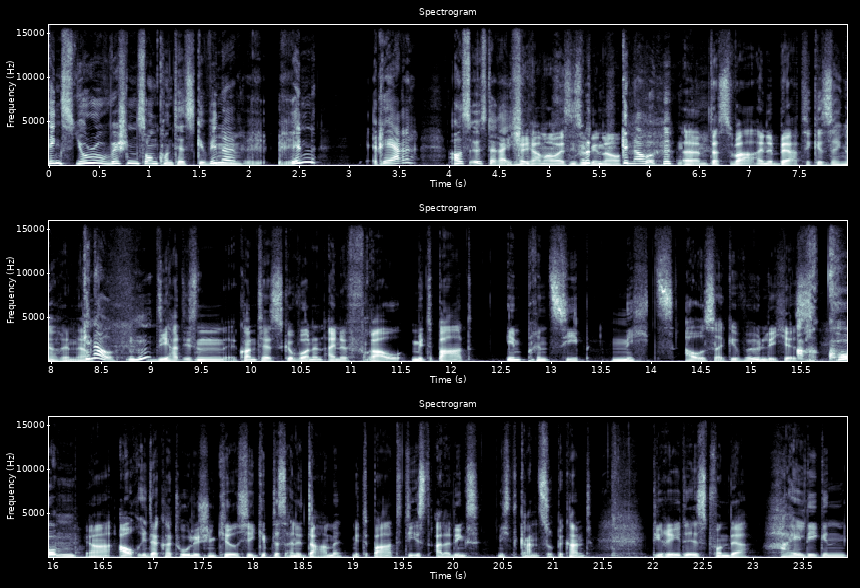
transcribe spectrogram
Dings Eurovision Song Contest Gewinnerin. Rer aus Österreich. Ja, ja, man weiß nicht so genau. genau. Ähm, das war eine bärtige Sängerin. Ja? Genau. Mhm. Die hat diesen Contest gewonnen. Eine Frau mit Bart, im Prinzip nichts Außergewöhnliches. Ach komm. Ja, auch in der katholischen Kirche gibt es eine Dame mit Bart, die ist allerdings nicht ganz so bekannt. Die Rede ist von der heiligen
